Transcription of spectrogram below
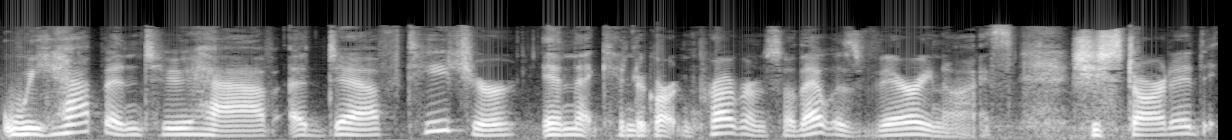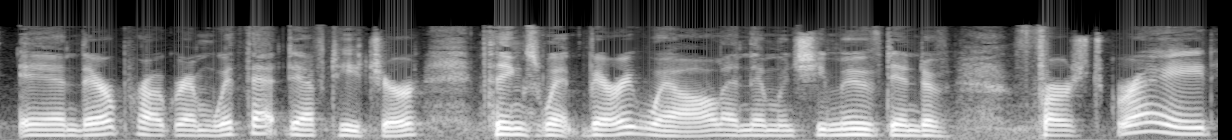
we happened to have a deaf teacher in that kindergarten program, so that was very nice. She started in their program with that deaf teacher. Things went very well, and then when she moved into first grade,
